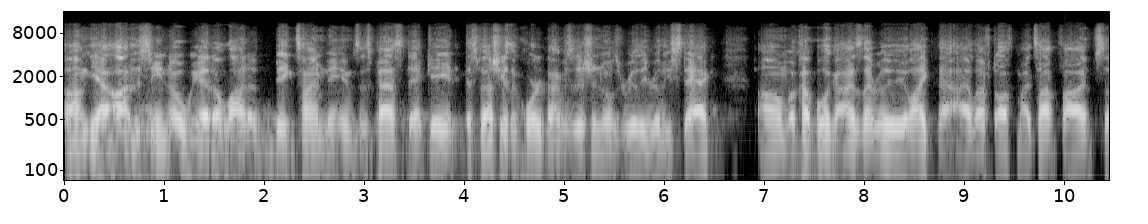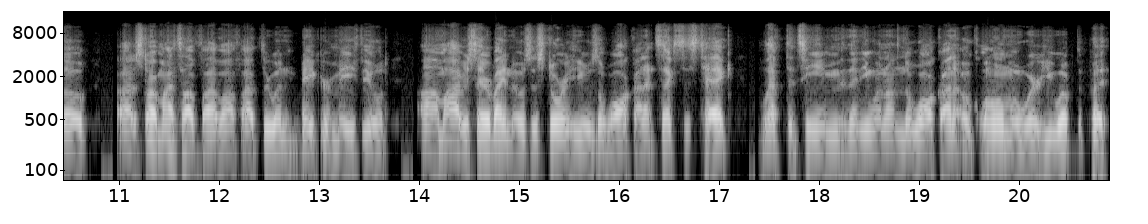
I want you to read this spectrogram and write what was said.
Um, yeah, obviously, you know, we had a lot of big time names this past decade, especially at the quarterback position. It was really, really stacked. Um, a couple of guys that really, really like that I left off my top five. So uh, to start my top five off, I threw in Baker Mayfield. Um, obviously, everybody knows his story. He was a walk on at Texas Tech, left the team, and then he went on the walk on at Oklahoma, where he went to put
